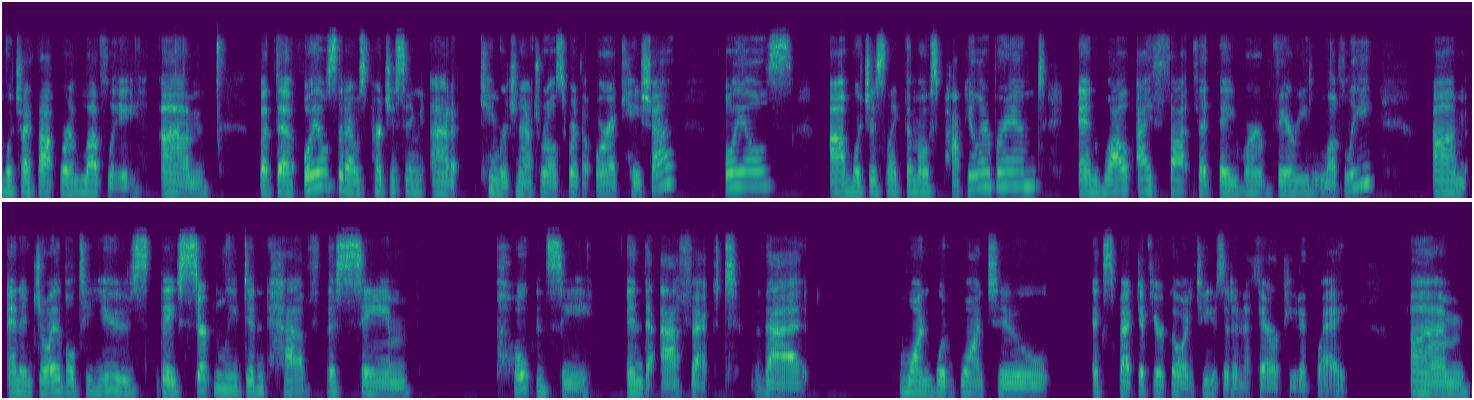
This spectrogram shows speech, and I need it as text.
which I thought were lovely. but the oils that I was purchasing at Cambridge Naturals were the Aura Cacia oils. um, which is like the most popular brand. And while I thought that they were very lovely um, and enjoyable to use, they certainly didn't have the same potency in the affect that one would want to expect if you're going to use it in a therapeutic way. Um,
